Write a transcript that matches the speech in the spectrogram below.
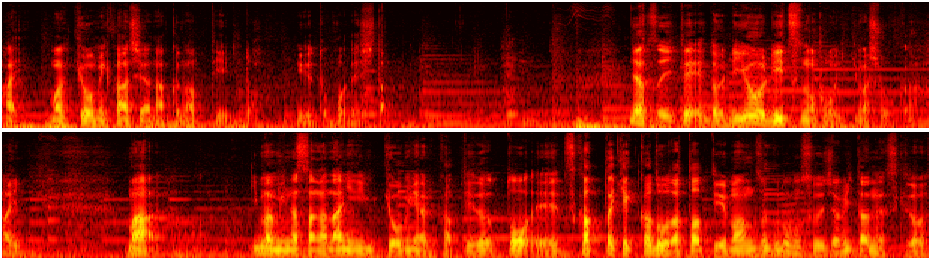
はい。まあ、興味関心はなくなっているというところでした。じゃあ続いて、えっと、利用率の方行きましょうか。はい。まあ、今皆さんが何に興味あるかっていうと、えー、使った結果どうだったっていう満足度の数字は見たんですけど、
